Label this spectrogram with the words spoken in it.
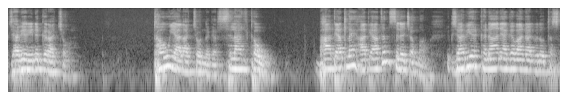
እግዚአብሔር የነገራቸውን ተው ያላቸውን ነገር ስላልተው በኃጢአት ላይ ኃጢአትን ስለጨመሩ እግዚአብሔር ከነዓን ያገባናል ብለው ተስፋ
